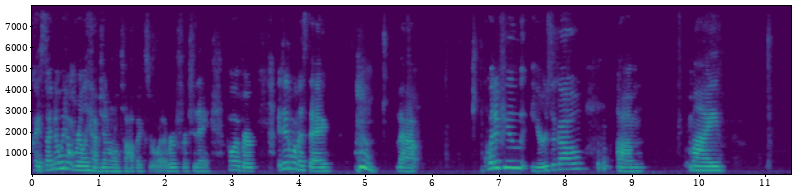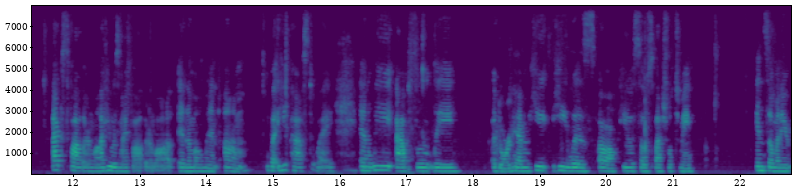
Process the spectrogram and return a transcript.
Okay, so I know we don't really have general topics or whatever for today. However, I did want to say that quite a few years ago, um, my ex father in law, he was my father in law in the moment, um, but he passed away, and we absolutely adored him. He he was oh he was so special to me in so many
